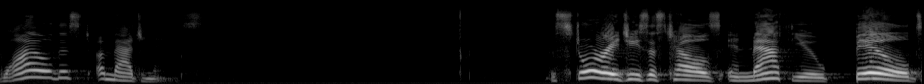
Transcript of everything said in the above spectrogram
wildest imaginings. The story Jesus tells in Matthew builds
